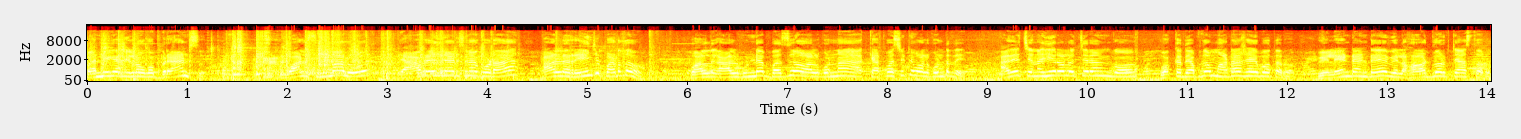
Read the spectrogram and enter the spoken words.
బన్నీ గారు ఇలా ఒక బ్రాండ్స్ వాళ్ళ సినిమాలు యావరేజ్ నడిచినా కూడా వాళ్ళ రేంజ్ పడదు. వాళ్ళ వాళ్ళకు ఉండే బజ్ వాళ్ళకున్న కెపాసిటీ వాళ్ళకు ఉంటుంది అదే చిన్న హీరోలు వచ్చారనుకో ఒక్క దెబ్బతో మటాష్ అయిపోతారు. వీళ్ళు ఏంటంటే వీళ్ళు హార్డ్ వర్క్ చేస్తారు.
